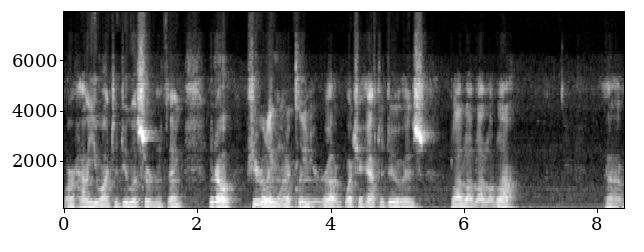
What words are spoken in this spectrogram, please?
or how you ought to do a certain thing? You know, if you really want to clean your rug, what you have to do is blah, blah, blah, blah, blah. Uh,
